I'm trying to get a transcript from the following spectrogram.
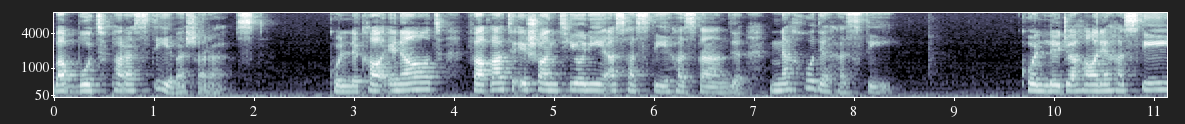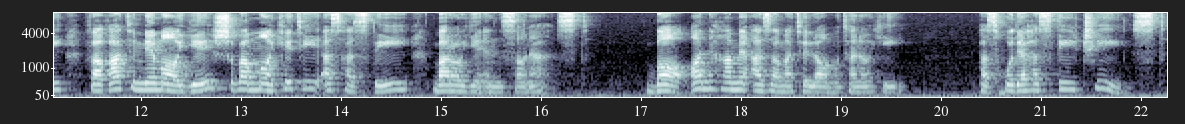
و بت پرستی بشر است. کل کائنات فقط اشانتیونی از هستی هستند نه خود هستی. کل جهان هستی فقط نمایش و ماکتی از هستی برای انسان است. با آن همه عظمت لامتناهی. پس خود هستی چیست؟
